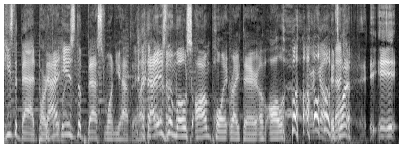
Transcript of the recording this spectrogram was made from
he's the bad part. of That Date Mike. is the best one you have there. Like that is the most on point right there of all. There we go. It's That- one. It, it-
